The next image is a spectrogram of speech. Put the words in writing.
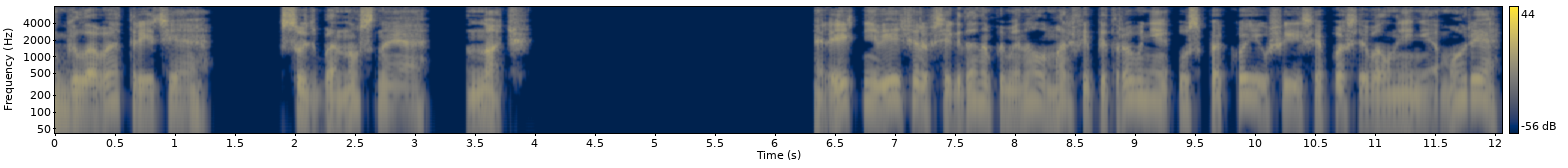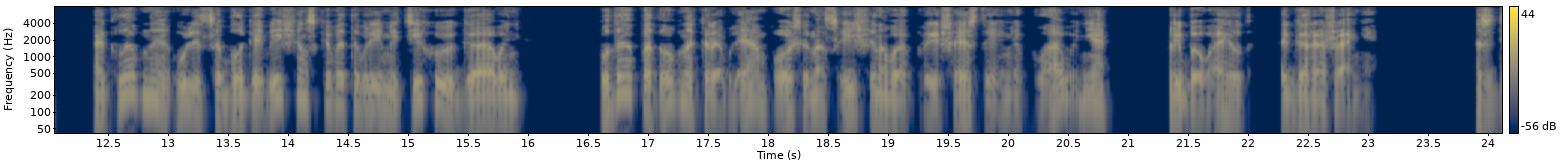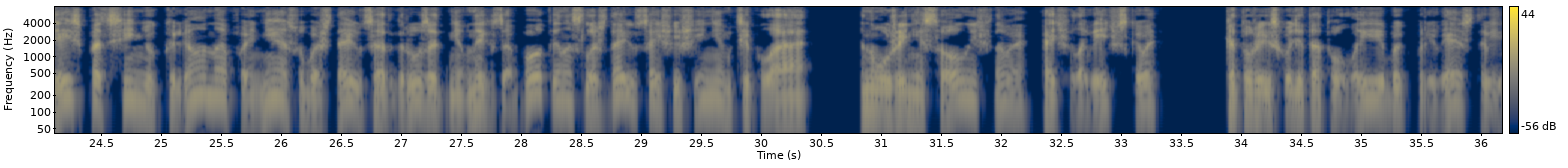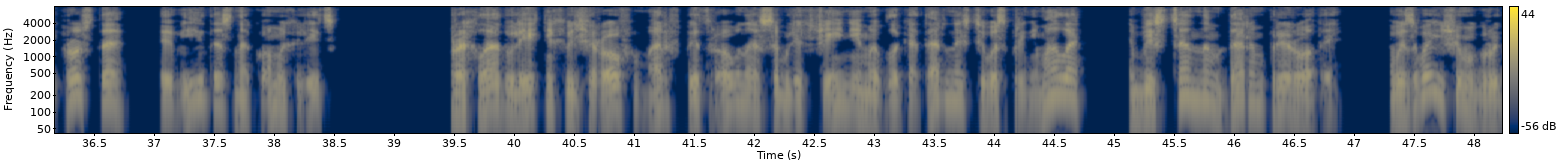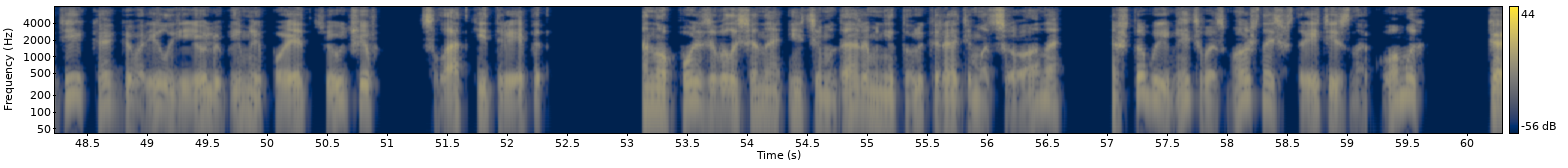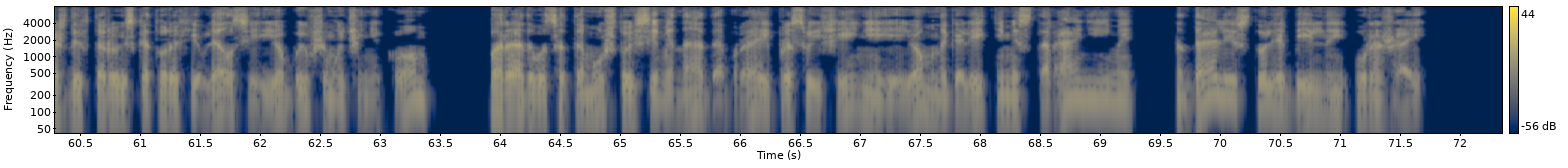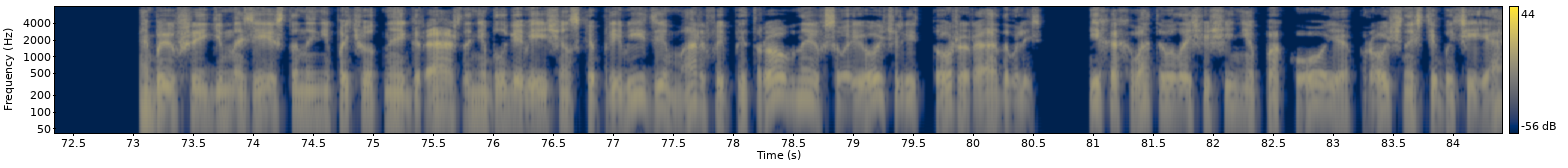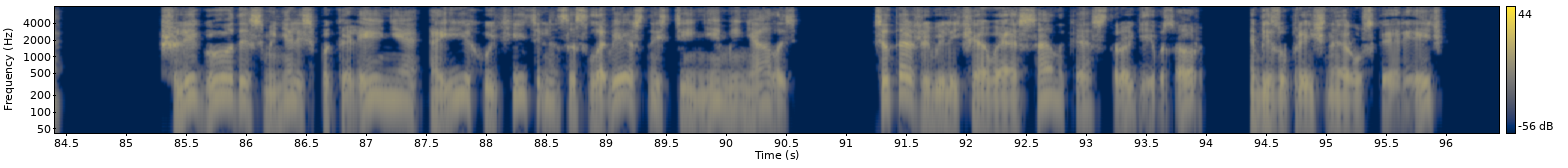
Глава третья. Судьбоносная ночь. Летний вечер всегда напоминал Марфе Петровне успокоившееся после волнения море, а главная улица Благовещенска в это время тихую гавань, куда, подобно кораблям после насыщенного происшествиями плавания, прибывают горожане. Здесь, под сенью кленов, они освобождаются от груза дневных забот и наслаждаются ощущением тепла, но уже не солнечного, а человеческого, которое исходит от улыбок, приветствий и просто вида знакомых лиц. Прохладу летних вечеров Марф Петровна с облегчением и благодарностью воспринимала бесценным даром природы, вызывающим в груди, как говорил ее любимый поэт Тючев, сладкий трепет. Но пользовалась она этим даром не только ради мациона, а чтобы иметь возможность встретить знакомых, каждый второй из которых являлся ее бывшим учеником, порадоваться тому, что семена добра и просвещения ее многолетними стараниями дали столь обильный урожай. Бывшие гимназисты, ныне почетные граждане Благовещенска при виде Марфы Петровны, в свою очередь, тоже радовались. Их охватывало ощущение покоя, прочности бытия. Шли годы, сменялись поколения, а их учительница словесности не менялась. Все та же величавая осанка, строгий взор, безупречная русская речь,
